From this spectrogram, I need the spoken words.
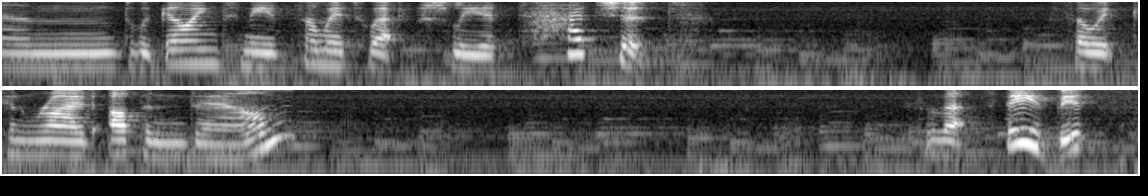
And we're going to need somewhere to actually attach it so it can ride up and down. So that's these bits.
